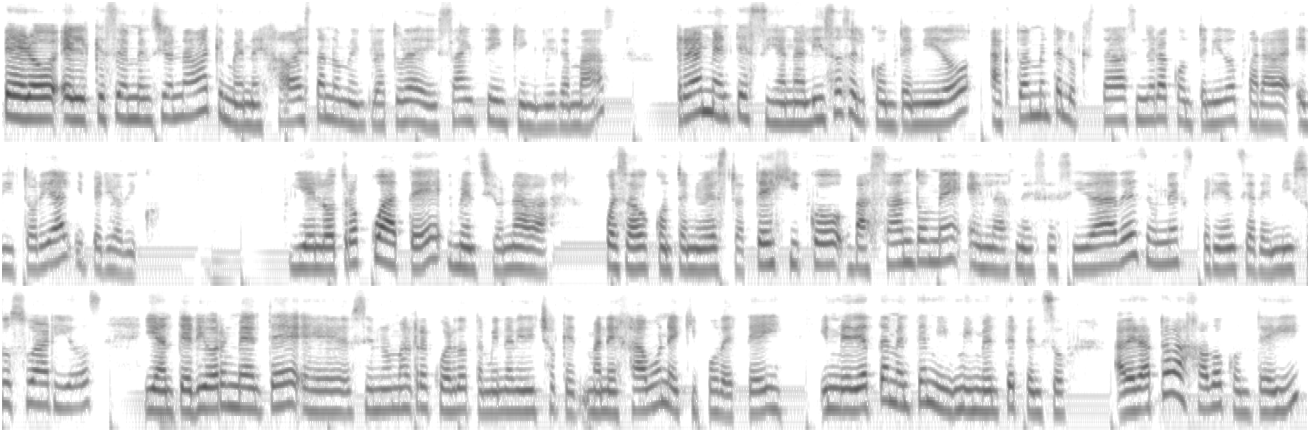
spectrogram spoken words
Pero el que se mencionaba que manejaba esta nomenclatura de design thinking y demás, realmente si analizas el contenido, actualmente lo que estaba haciendo era contenido para editorial y periódico. Y el otro cuate mencionaba, pues hago contenido estratégico basándome en las necesidades de una experiencia de mis usuarios y anteriormente, eh, si no mal recuerdo, también había dicho que manejaba un equipo de TI. Inmediatamente mi, mi mente pensó, a ver, ha trabajado con TI,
